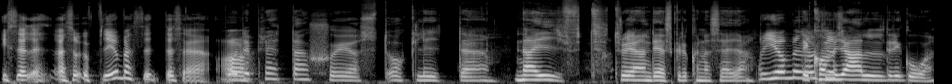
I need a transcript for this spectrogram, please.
Istället, alltså upplevas lite så här. Både ja. pretentiöst och lite naivt, tror jag en del skulle kunna säga. Ja, Det också, kommer ju aldrig gå.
